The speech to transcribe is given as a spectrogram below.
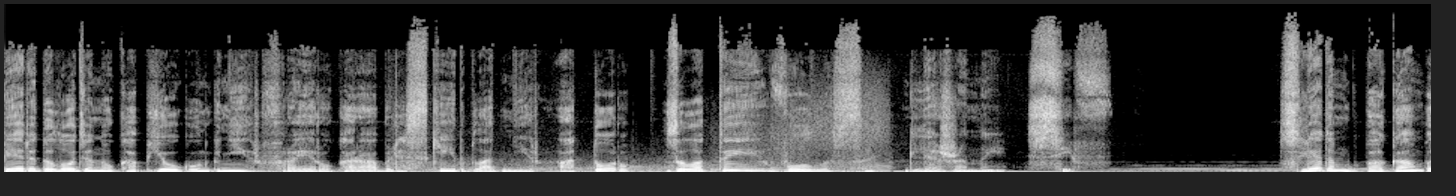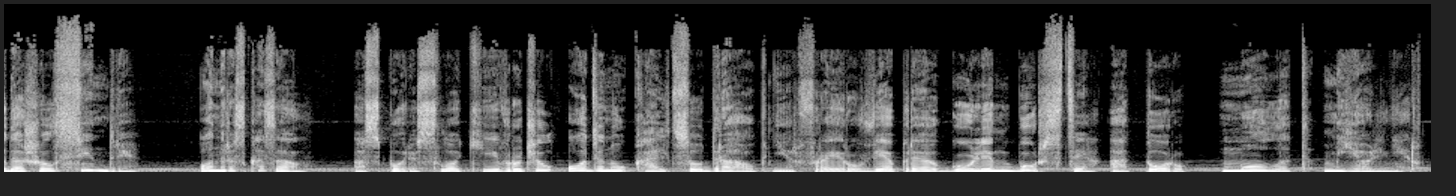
передал Одину копье Гунгнир, Фрейру корабль Скид Бладнир, а Тору — золотые волосы для жены Сиф. Следом к богам подошел Синдри. Он рассказал о споре с Локи и вручил Одину кольцо Драупнир, Фрейру Вепря Гулинбурсти, а Тору — молот Мьёльнир.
